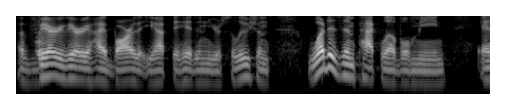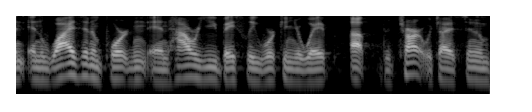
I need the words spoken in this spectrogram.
a very, very high bar that you have to hit in your solutions. What does impact level mean? And, and why is it important and how are you basically working your way up the chart, which I assume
